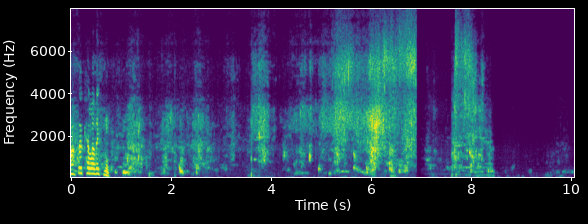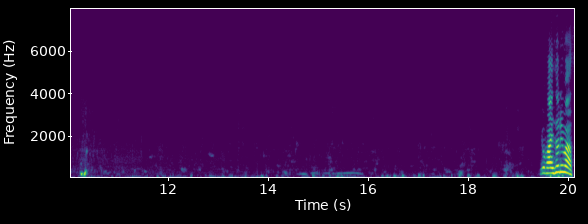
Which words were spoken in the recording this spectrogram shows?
মাছের খেলা দেখুন ভাইসনি মাছ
